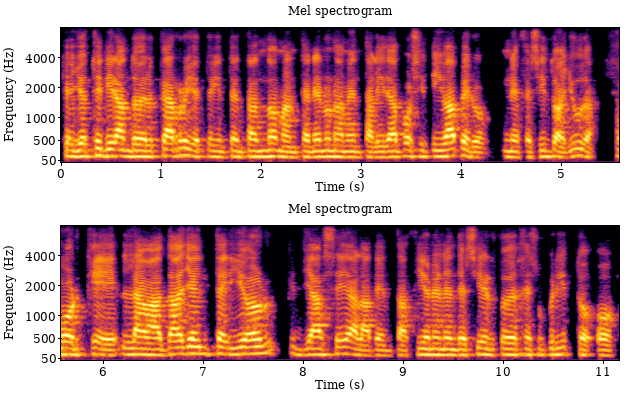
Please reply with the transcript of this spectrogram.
que yo estoy tirando del carro y estoy intentando mantener una mentalidad positiva, pero necesito ayuda, porque la batalla interior, ya sea la tentación en el desierto de Jesucristo o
